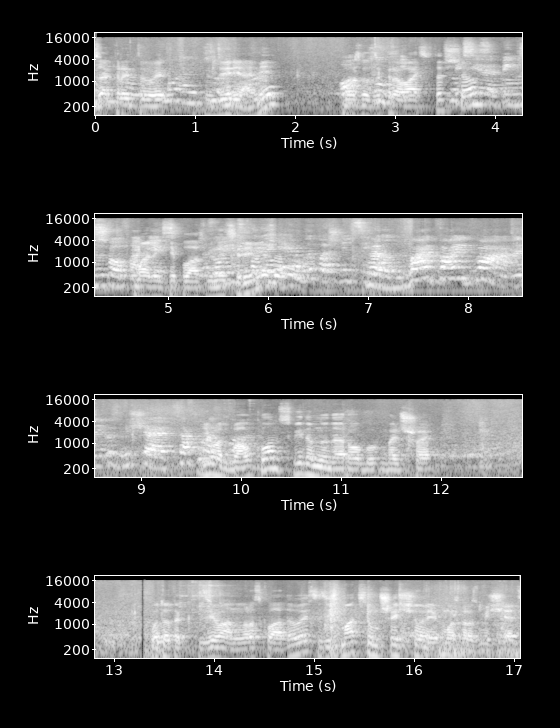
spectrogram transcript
закрытыми с дверями. Можно закрывать это все. Маленький плазменный телевизор. Два, два и два они размещаются. И вот балкон с видом на дорогу большой. Вот этот диван он раскладывается. Здесь максимум 6 человек можно размещать.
